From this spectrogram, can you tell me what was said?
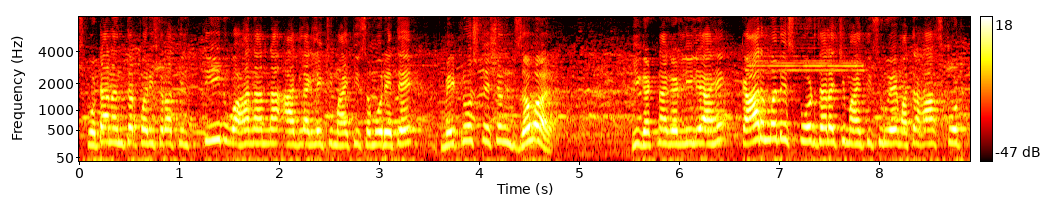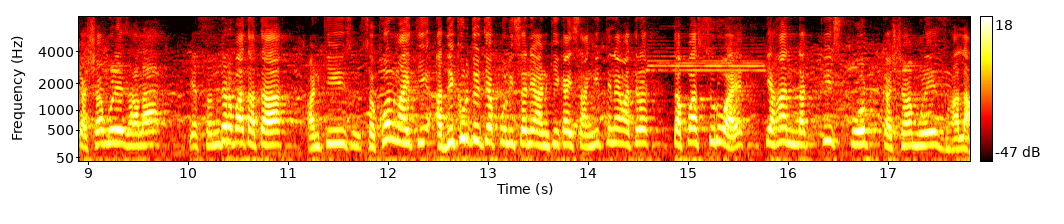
स्फोटानंतर परिसरातील तीन वाहनांना आग लागल्याची माहिती समोर येते. मेट्रो स्टेशन जवळ ही घटना घडलेली आहे. कारमध्ये स्फोट झाल्याची माहिती सुरू आहे. मात्र हा स्फोट कशामुळे झाला? या संदर्भात आता आणखी सखोल माहिती अधिकृतरित्या पोलिसांनी आणखी काही सांगितली नाही. मात्र तपास सुरू आहे की हा नक्की स्फोट कशामुळे झाला?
